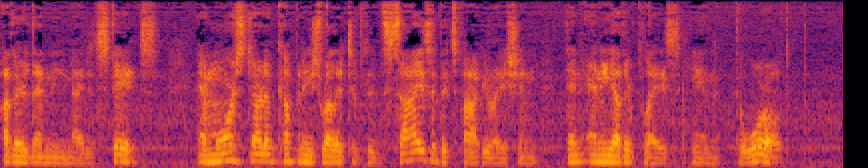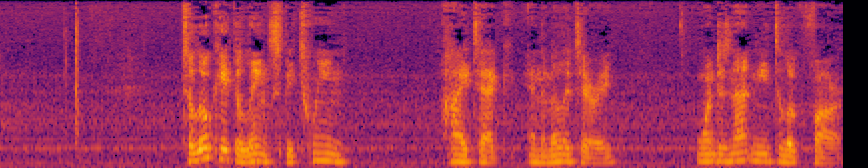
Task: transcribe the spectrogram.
other than the United States, and more startup companies relative to the size of its population than any other place in the world. To locate the links between high-tech and the military, one does not need to look far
